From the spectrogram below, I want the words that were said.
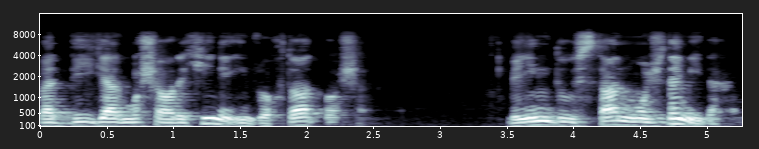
و دیگر مشارکین این رخداد باشند. به این دوستان مژده می دهم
